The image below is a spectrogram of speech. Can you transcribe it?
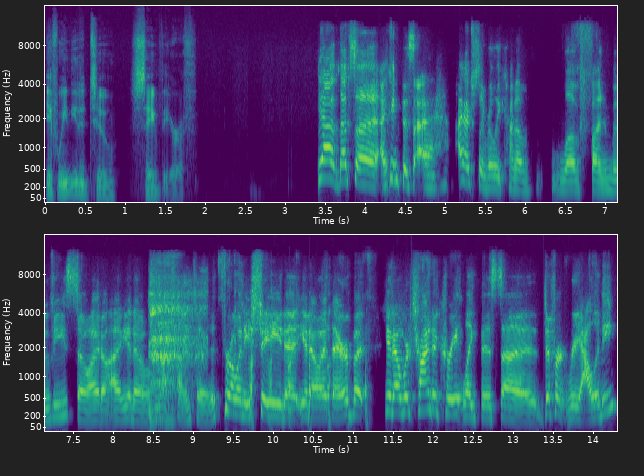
if we needed to, save the earth? Yeah that's a i think this I, I, actually really kind of love fun movies so i don't i you know i'm not trying to throw any shade at you know at there but you know we're trying to create like this uh, different reality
